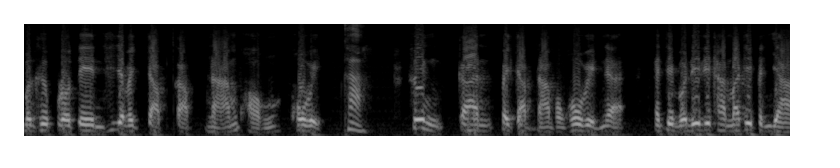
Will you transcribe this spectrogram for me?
มันคือโปรตีนที่จะไปจับกับหนามของโควิดค่ะ ซึ่งการไปจับหนามของโควิดเนี่ยแอนติบอดีที่ทำหน้าที่เป็นยา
